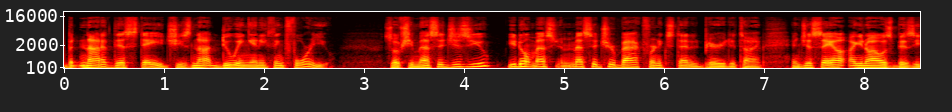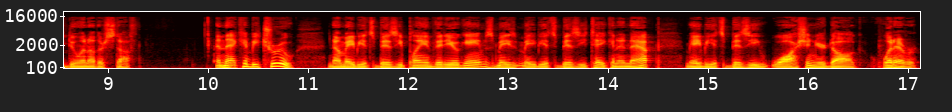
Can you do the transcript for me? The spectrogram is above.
But not at this stage. She's not doing anything for you. So if she messages you, you don't mess- message her back for an extended period of time and just say, oh, you know, I was busy doing other stuff. And that can be true. Now, maybe it's busy playing video games. Maybe it's busy taking a nap. Maybe it's busy washing your dog, whatever.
